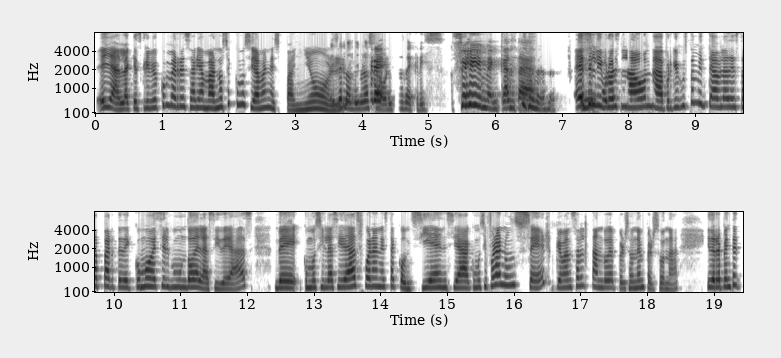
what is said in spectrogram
Ella, la que escribió Comer, Rezar y Amar, no sé cómo se llama en español. Es de los libros favoritos de Chris. Sí, me encanta. Ese libro es la onda, porque justamente habla de esta parte de cómo es el mundo de las ideas, de como si las ideas fueran esta conciencia, como si fueran un ser que van saltando de persona en persona. Y de repente,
